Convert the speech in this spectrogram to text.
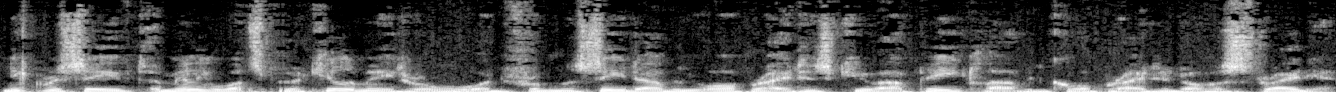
Nick received a milliwatts per kilometre award from the CW Operators QRP Club Incorporated of Australia,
